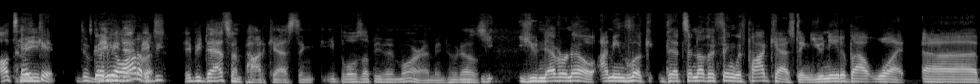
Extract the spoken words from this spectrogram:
I'll take I mean, it. Dude, maybe, that, maybe, maybe, that's on podcasting. He blows up even more. I mean, who knows? You, you never know. I mean, look, that's another thing with podcasting. You need about what? Uh,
